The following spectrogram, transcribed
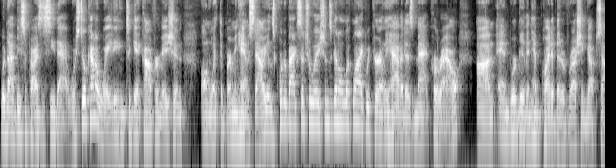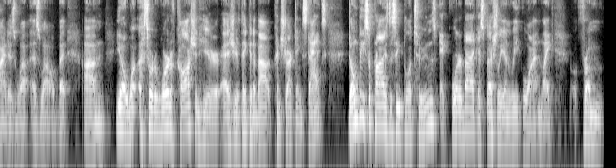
would not be surprised to see that. We're still kind of waiting to get confirmation on what the Birmingham Stallions quarterback situation is going to look like. We currently have it as Matt Corral. Um, and we're giving him quite a bit of rushing upside as well as well. But um, you know, what sort of word of caution here as you're thinking about constructing stacks don't be surprised to see platoons at quarterback, especially in week one. Like from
